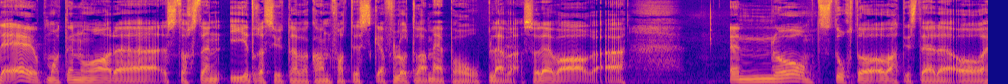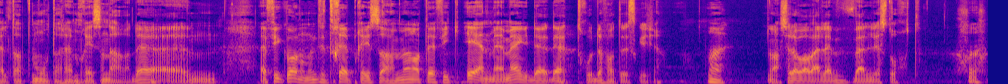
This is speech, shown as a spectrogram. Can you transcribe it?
Det er jo på en måte noe av det største en idrettsutøver kan faktisk få lov til å være med på å oppleve. Så det var eh, enormt stort å ha vært i stedet og helt tatt mottatt den prisen der. Det, jeg fikk var noen til tre priser, men at jeg fikk én med meg, det, det trodde jeg faktisk ikke. Nei. Ja, så det var veldig, veldig stort.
